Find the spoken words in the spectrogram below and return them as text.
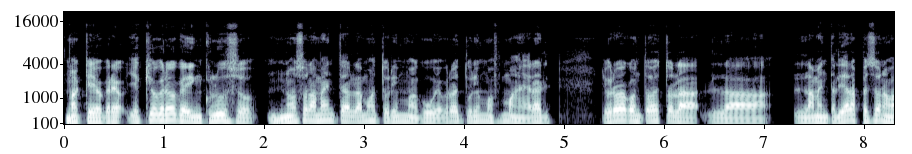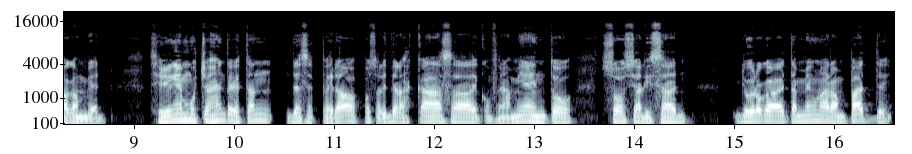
No, es que yo creo, y es que yo creo que incluso no solamente hablamos de turismo de Cuba, yo creo que el turismo es más general. Yo creo que con todo esto la, la mentalidad de las personas va a cambiar. Si bien hay mucha gente que están desesperados por salir de las casas, de confinamiento, socializar, yo creo que va a haber también una gran parte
